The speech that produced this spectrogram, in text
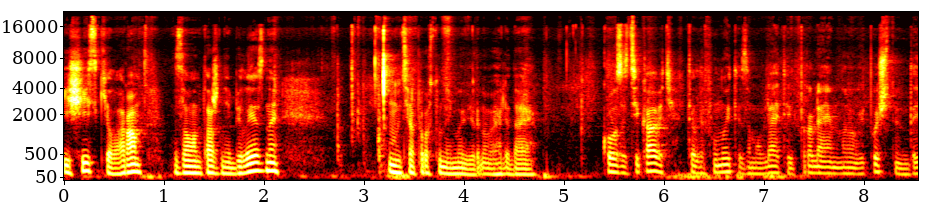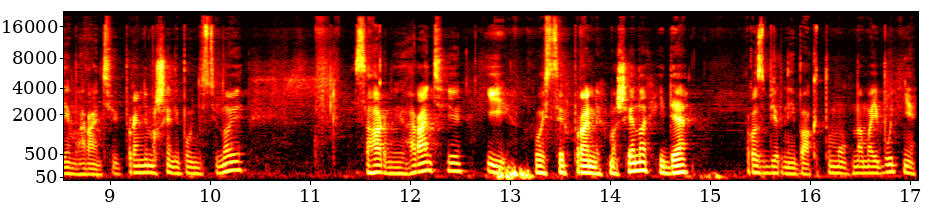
і 6 кг завантаження білизни. Ну, це просто неймовірно виглядає. Кого зацікавить, телефонуйте, замовляйте, відправляємо на нову почту, надаємо гарантію. Пральні машини повністю нові, з гарною гарантією. І ось в цих пральних машинах йде розбірний бак. Тому на майбутнє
